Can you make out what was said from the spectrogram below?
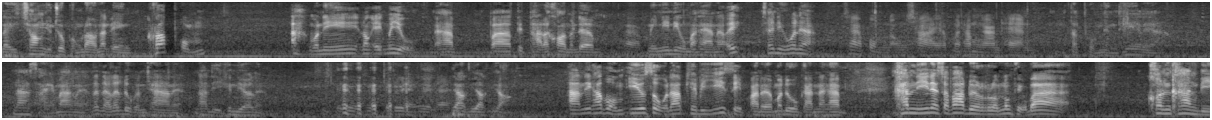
ในช่อง YouTube ของเรานั่นเอง ครับผมอะวันนี้น้องเอ็กซ์ไม่อยู่นะครับมาติดถ่ายละครเหมือนเดิมครับมีนี่นิวมาแทนนะเอ้ยใช่นิวปะเนี่ยใช่ผมน้องชายครับมาทำงานแทนตัดผมอย่างเท่เลยอะ หน้าใสมากเลยตั้งแต่ฤดูกัญชาเนี่ยหน้าดีขึ้นเยอะเลยจะดูอย่างอื่นได้หยอกหยอกหยอกอันนี้ครับผม i ิ u สุนะครับ KB 20อะเดี๋ยวมาดูกันนะครับ คันนี้เนี่ยสภาพโดยรวมต้องถือว่าค่อนข้างดี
